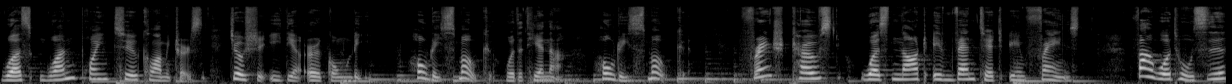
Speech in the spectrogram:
was one point two kilometers，就是一点二公里。Holy smoke！我的天哪！Holy smoke！French toast was not invented in France。 法国吐司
